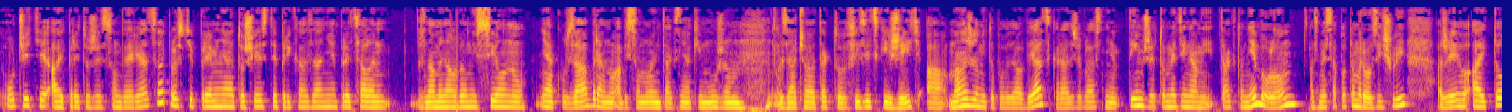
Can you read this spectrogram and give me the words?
určite aj preto, že som veriaca. Proste pre mňa to šiesté prikázanie predsa len znamenalo veľmi silnú nejakú zábranu, aby som len tak s nejakým mužom začala takto fyzicky žiť. A manžel mi to povedal viackrát, že vlastne tým, že to medzi nami takto nebolo a sme sa potom rozišli a že jeho aj to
